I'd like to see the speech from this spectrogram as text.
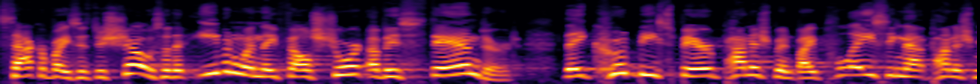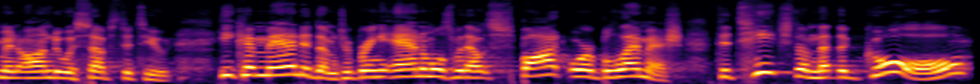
sacrifices to show so that even when they fell short of his standard, they could be spared punishment by placing that punishment onto a substitute. He commanded them to bring animals without spot or blemish, to teach them that the goal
